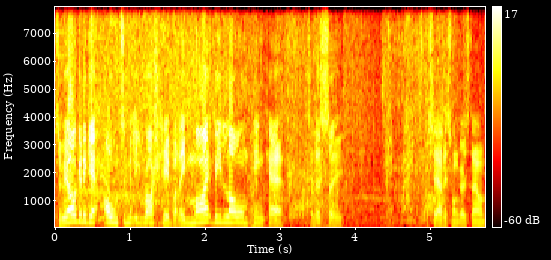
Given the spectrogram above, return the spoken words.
So we are going to get ultimately rushed here, but they might be low on pink hair. So let's see. Let's see how this one goes down.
